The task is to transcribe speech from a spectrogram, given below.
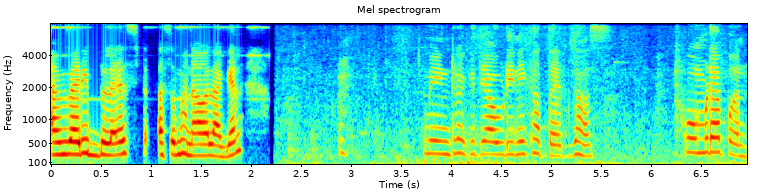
I am very blessed असं म्हणावं लागेल. मेंढरं किती आवडीने खात आहेत घास. कोंबड्या पण.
